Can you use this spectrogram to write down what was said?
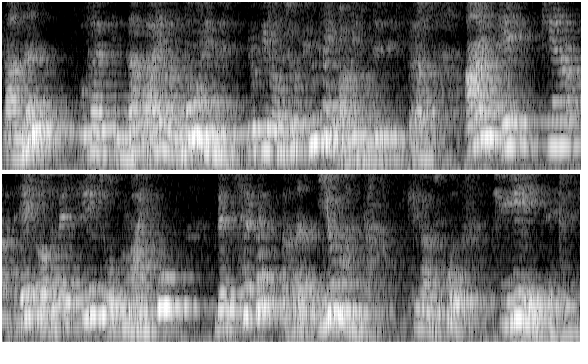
나는 보살핀다 나의 남동생을 이렇게 해가지고 굉장히 많이 만들 수 있어요. I take care, take advantage of my book. 내 책을 나는 이용한다. 이렇게 해가지고 뒤에 이제 어,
